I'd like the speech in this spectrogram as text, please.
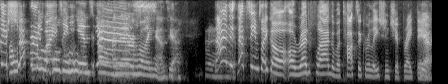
they're Oh, separate they were bikes. holding Hold- hands. Oh, And they were holding hands, yeah. That is, that seems like a, a red flag of a toxic relationship right there.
